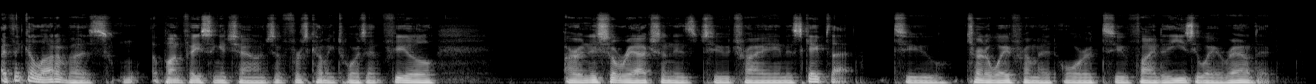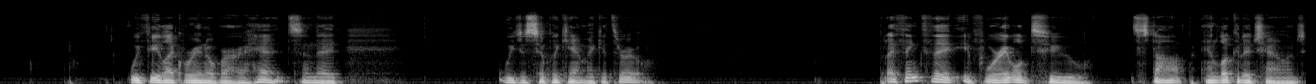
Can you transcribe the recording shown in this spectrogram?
I think a lot of us, upon facing a challenge, of first coming towards it, feel our initial reaction is to try and escape that to turn away from it or to find an easy way around it. We feel like we're in over our heads and that we just simply can't make it through. But I think that if we're able to stop and look at a challenge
